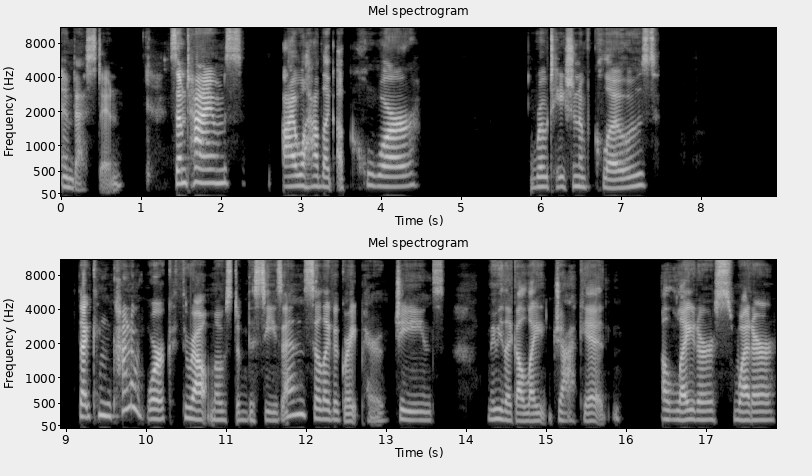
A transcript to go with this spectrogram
invest in. Sometimes I will have like a core rotation of clothes that can kind of work throughout most of the season. So, like a great pair of jeans, maybe like a light jacket, a lighter sweater,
